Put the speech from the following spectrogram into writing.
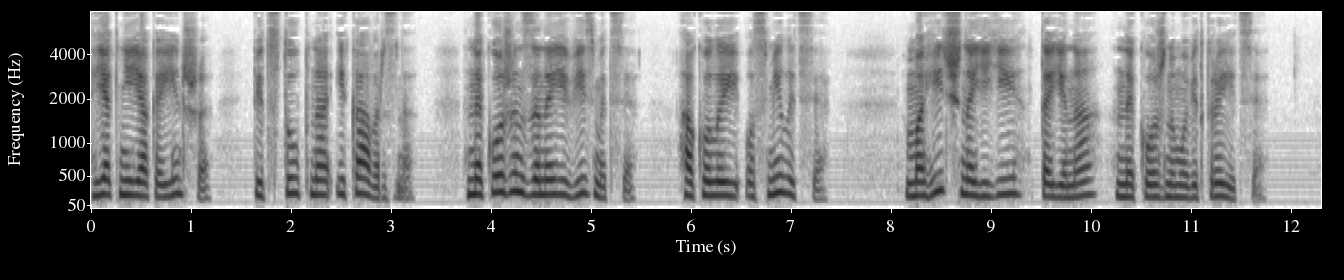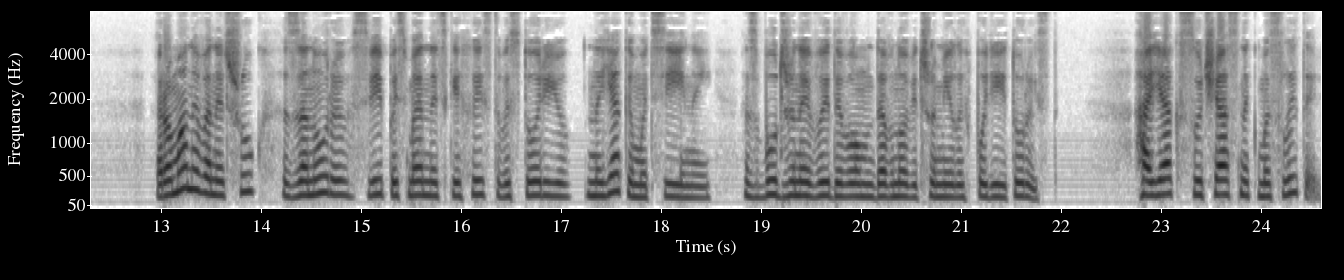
як ніяка інша, підступна і каверзна, не кожен за неї візьметься, а коли й осмілиться, магічна її таїна не кожному відкриється. Роман Іваничук занурив свій письменницький хист в історію не як емоційний, збуджений видивом давно відшумілих подій турист, а як сучасник мислитель,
